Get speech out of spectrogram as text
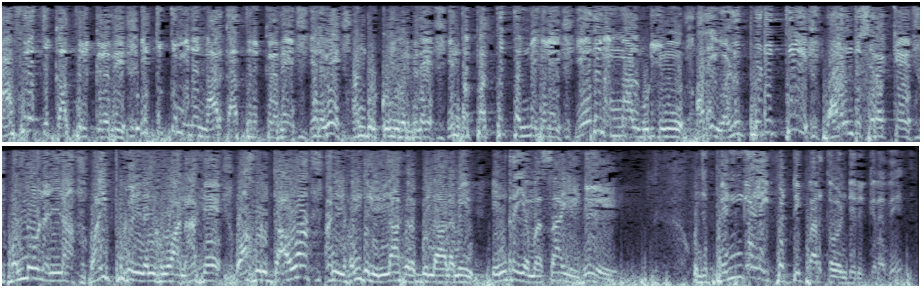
மாஃபிரத்து காத்திருக்கிறது. இத்துக்கும் நார் காத்திருக்கிறது? எனவே அன்புக்குரியவர்களே இந்த பத்து தன்மைகளில் எது நம்மால் முடியுமோ அதை வலுப்படுத்தி வாழ்ந்து சிறக்க வல்லோன் அல்லாஹ் வாய்ப்புகள் நல்குவானாக. வாகுரு தாவா அனில் ஹம்துலில்லாஹி ரபுல் ஆலமின். இன்றைய மசாயில்கள் கொஞ்சம் பெண்களை பற்றி பார்க்க வேண்டியிருக்கிறது.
